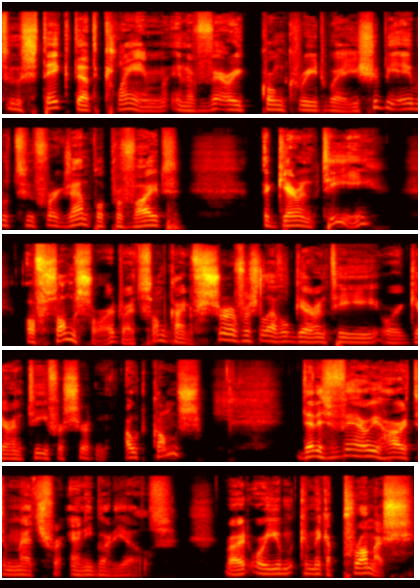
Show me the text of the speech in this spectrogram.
to stake that claim in a very concrete way. You should be able to, for example, provide a guarantee of some sort, right? Some kind of service level guarantee or guarantee for certain outcomes that is very hard to match for anybody else, right? Or you can make a promise,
